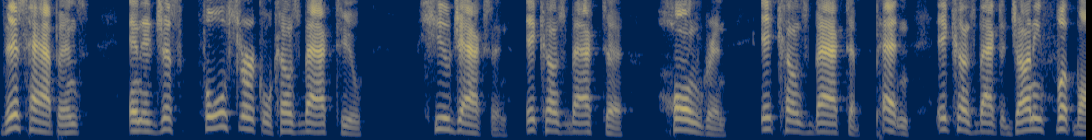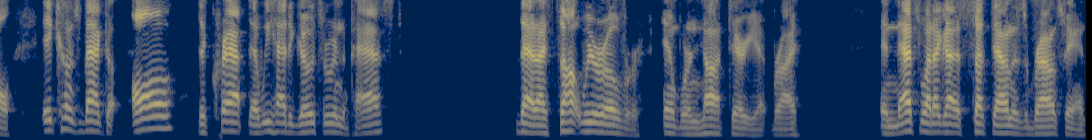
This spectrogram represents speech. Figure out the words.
This happens, and it just full circle comes back to Hue Jackson. It comes back to Holmgren. It comes back to Pettine. It comes back to Johnny Football. It comes back to all the crap that we had to go through in the past that I thought we were over, and we're not there yet, Bry. And that's what I got sucked down as a Browns fan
